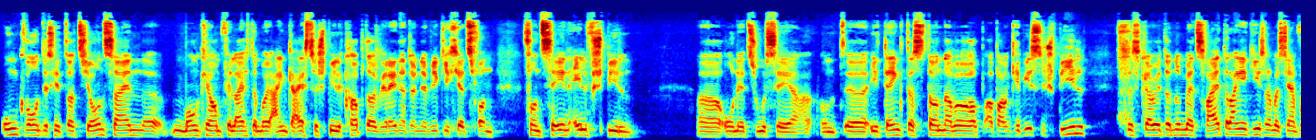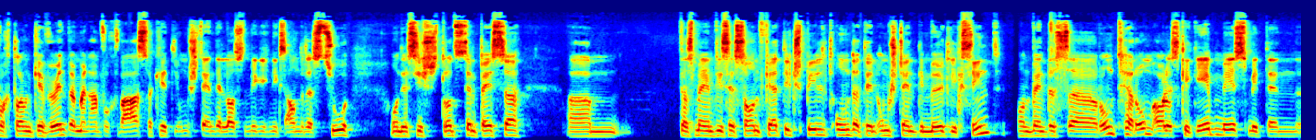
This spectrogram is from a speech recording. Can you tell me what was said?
ungewohnte Situation sein. Äh, manche haben vielleicht einmal ein Geisterspiel gehabt, aber wir reden dann ja wirklich jetzt von, von zehn, elf Spielen äh, ohne Zuseher. Und äh, ich denke, dass dann aber ab, ab einem gewissen Spiel, das glaube ich dann nur mehr zweitrangig ist, weil man sich einfach daran gewöhnt, weil man einfach weiß, okay, die Umstände lassen wirklich nichts anderes zu und es ist trotzdem besser, ähm, dass man eben die Saison fertig spielt unter den Umständen, die möglich sind. Und wenn das äh, rundherum alles gegeben ist, mit den,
